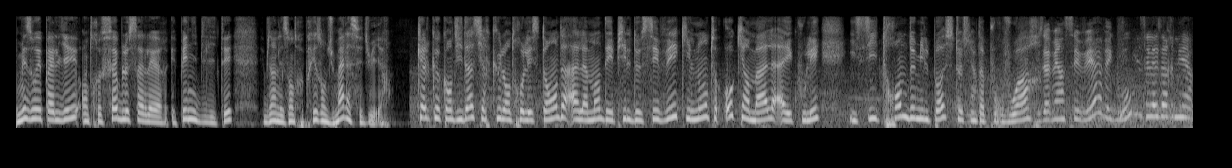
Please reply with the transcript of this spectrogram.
Mais au épalier, entre faible salaire et pénibilité, eh bien, les entreprises ont du mal à séduire. Quelques candidats circulent entre les stands à la main des piles de CV qu'ils n'ont aucun mal à écouler. Ici, 32 000 postes sont à pourvoir. Vous avez un CV avec vous? C'est la dernière.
